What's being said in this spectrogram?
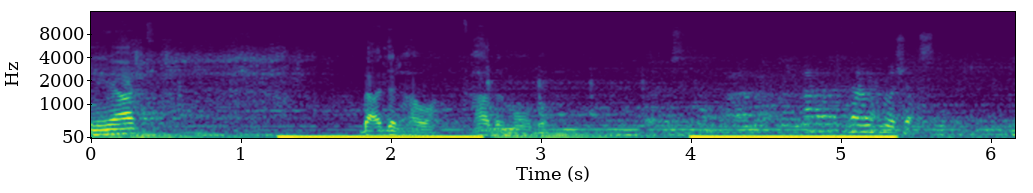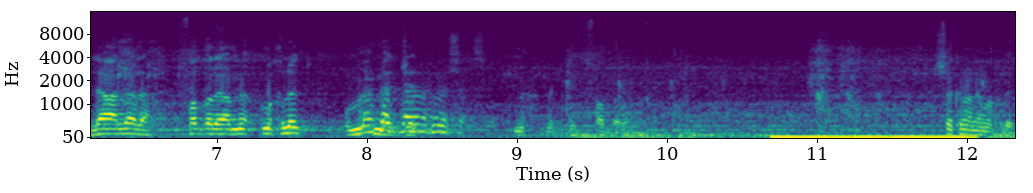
أنا وياك بعد الهواء في هذا الموضوع. لا شخصي لا لا لا تفضل يا مخلد ومحمد جد. شخصي محمد جد تفضل يا مخلد. شكرا يا مخلد.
